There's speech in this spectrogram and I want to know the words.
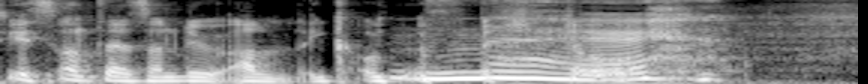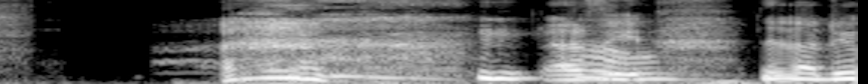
Det är sånt där som du aldrig kommer förstå. nej. Alltså, Ja. Lina, du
